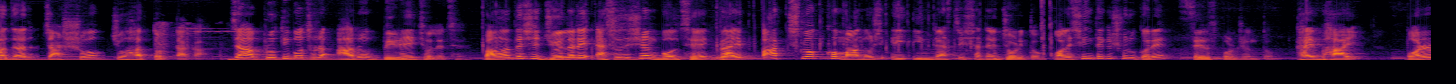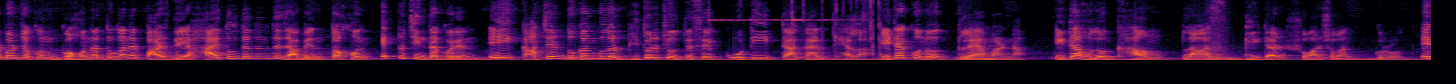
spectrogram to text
হাজার চারশো চুয়াত্তর টাকা। যা প্রতি বছর আরও বেড়েই চলেছে। বাংলাদেশি জুয়েলারি অ্যাসোসিয়েশন বলছে, প্রায় পাঁচ লক্ষ মানুষ এই ইন্ডাস্ট্রির সাথে জড়িত, পলিশিং থেকে শুরু করে সেলস পর্যন্ত। তাই ভাই, পরের বার যখন গহনার দোকানের পাশ দিয়ে হাই তুলতে তুলতে যাবেন, তখন একটু চিন্তা করেন, এই কাচের দোকানগুলোর ভিতরে চলতেছে কোটি টাকার খেলা। এটা কোনো গ্ল্যামার না। এটা হলো ঘাম প্লাস গ্লিটার সমান সমান গ্রোথ এই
